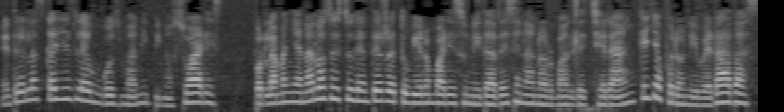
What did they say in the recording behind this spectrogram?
entre las calles León Guzmán y Pino Suárez. Por la mañana los estudiantes retuvieron varias unidades en la normal de Cherán que ya fueron liberadas.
